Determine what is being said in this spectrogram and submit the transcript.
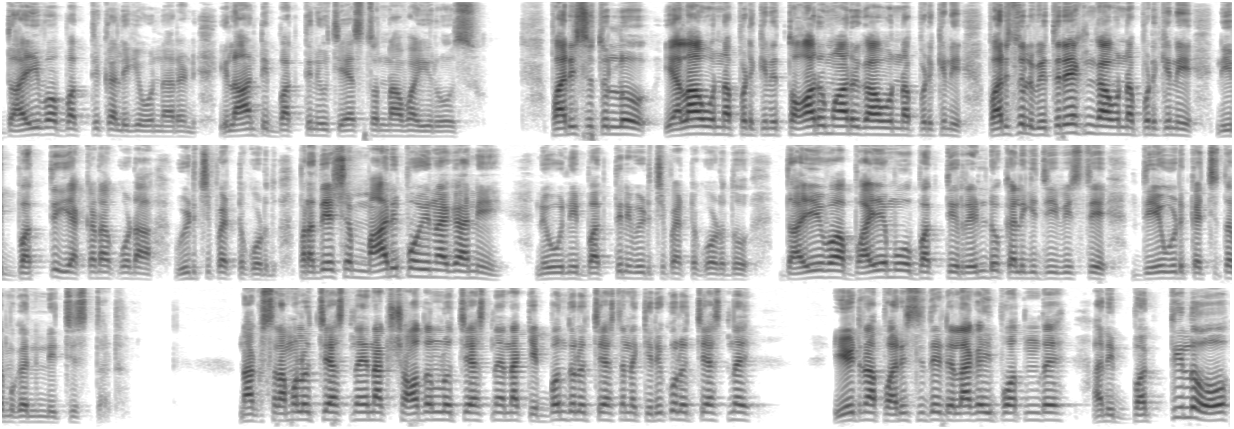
దైవ భక్తి కలిగి ఉన్నారండి. ఇలాంటి భక్తి నువ్వు చేస్తున్నావా ఈరోజు? పరిస్థితుల్లో ఎలా ఉన్నప్పటికీ తారుమారుగా ఉన్నప్పటికీ పరిస్థితులు వ్యతిరేకంగా ఉన్నప్పటికీ నీ భక్తి ఎక్కడా కూడా విడిచిపెట్టకూడదు. ప్రదేశం మారిపోయినా కానీ నువ్వు నీ భక్తిని విడిచిపెట్టకూడదు. దైవ భయము భక్తి రెండు కలిగి జీవిస్తే దేవుడు ఖచ్చితంగా నిన్ను ఇచ్చిస్తాడు. నాకు శ్రమలు వచ్చేస్తున్నాయి నాకు శోధనలు వచ్చేస్తున్నాయి నాకు ఇబ్బందులు వచ్చేస్తున్నాయి నాకు ఇరుకులు వచ్చేస్తున్నాయి. ఏటి నా పరిస్థితి ఏంటి? ఎలాగైపోతుంది అని భక్తిలో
